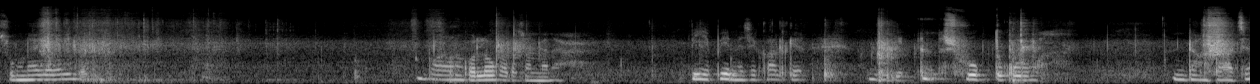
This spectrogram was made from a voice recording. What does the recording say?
শুকনো হয়ে যাবে না তো বারণ করলেও কথা শুনবে না পেঁপে এনেছে কালকে দেখি শুক্তো করব ডাঁটা আছে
